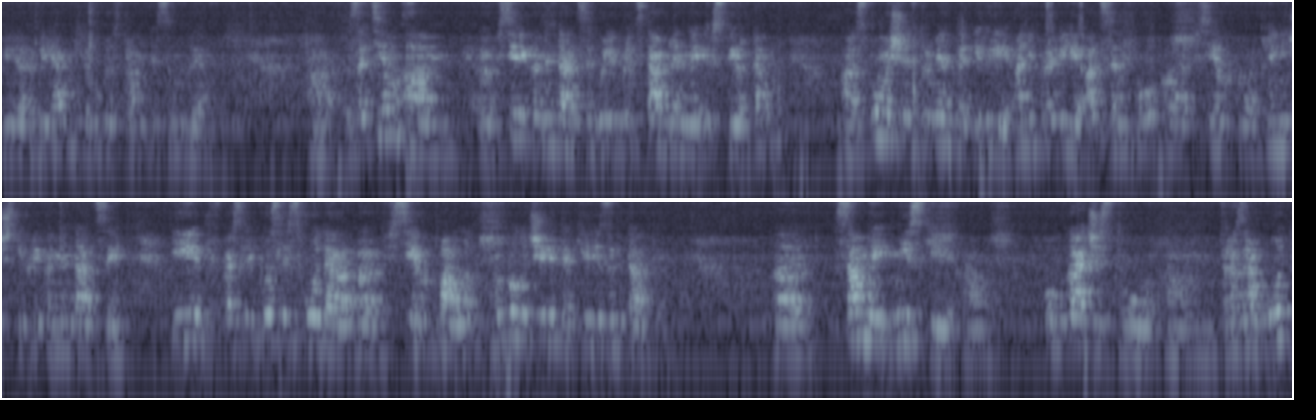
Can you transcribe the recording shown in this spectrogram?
э, билиарных хирургов стран СНГ. А, затем а, э, все рекомендации были представлены экспертам. А, с помощью инструмента игры они провели оценку всех клинических рекомендаций и после, после свода э, всех баллов мы получили такие результаты. Э, самый низкий э, по качеству разработ,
